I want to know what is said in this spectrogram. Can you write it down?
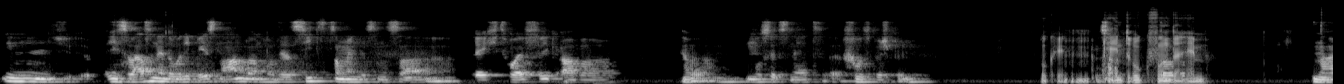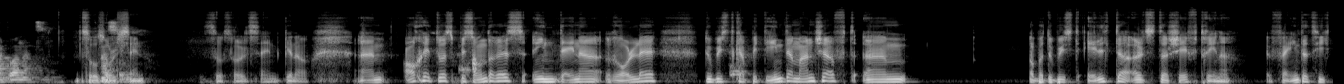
Ich weiß nicht, ob er die besten Anlagen hat. Er sitzt zumindest äh, recht häufig, aber er muss jetzt nicht Fußball spielen. Okay. Kein Druck von daheim. Nein, gar nicht. So soll es also, sein. So soll es sein, genau. Ähm, auch etwas Besonderes in deiner Rolle. Du bist Kapitän der Mannschaft, ähm, aber du bist älter als der Cheftrainer. Verändert sich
